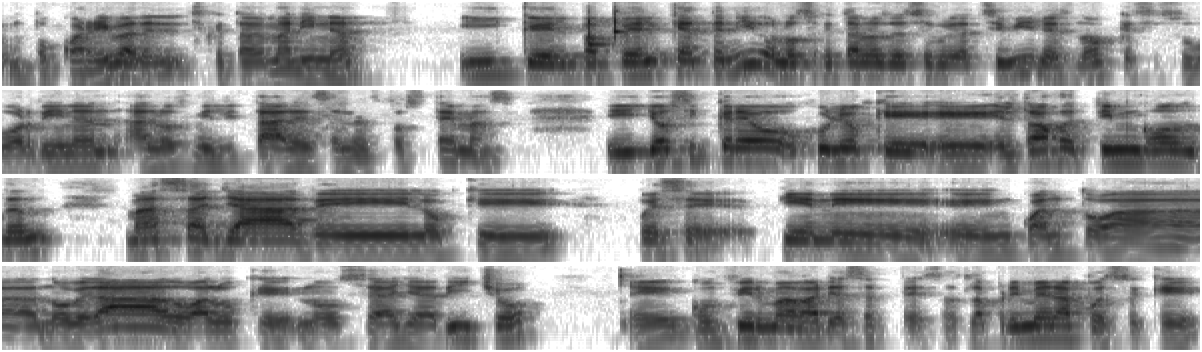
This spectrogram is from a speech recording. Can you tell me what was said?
un poco arriba del secretario de Marina, y que el papel que han tenido los secretarios de seguridad civiles, ¿no? Que se subordinan a los militares en estos temas. Y yo sí creo, Julio, que eh, el trabajo de Tim Golden, más allá de lo que pues eh, tiene en cuanto a novedad o algo que no se haya dicho, eh, confirma varias certezas. La primera, pues que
